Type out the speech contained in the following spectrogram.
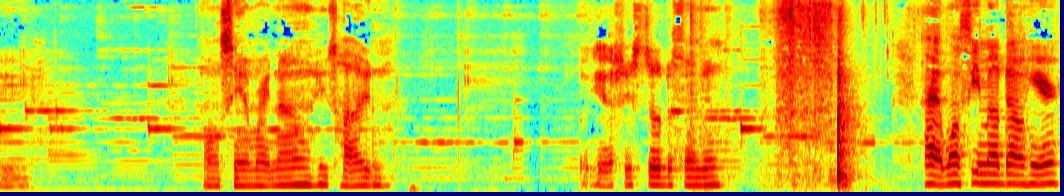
I don't see him right now. He's hiding. Yeah, she's still defending. I had one female down here.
